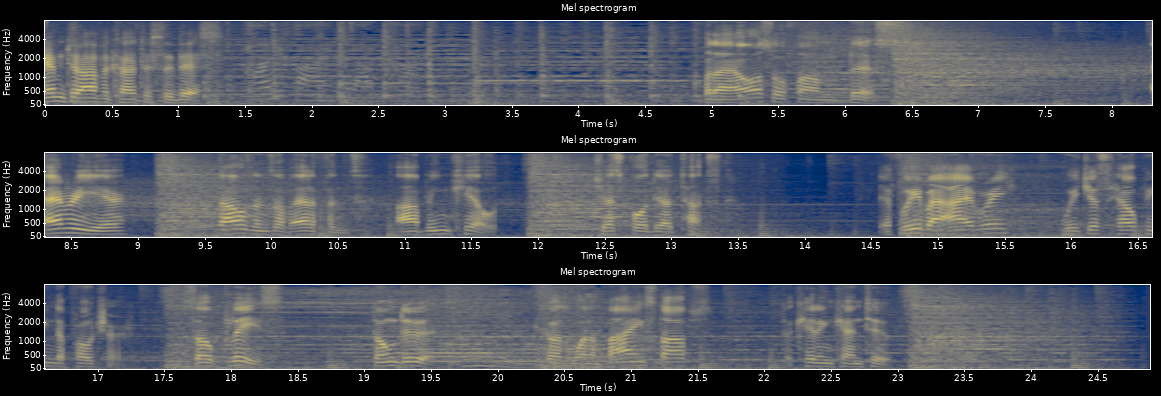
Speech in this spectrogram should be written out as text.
came to Africa to see this. But I also found this. Every year, thousands of elephants are being killed just for their tusk. If we buy ivory, we're just helping the poacher. So please, don't do it. Because when the buying stops, the killing can too.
